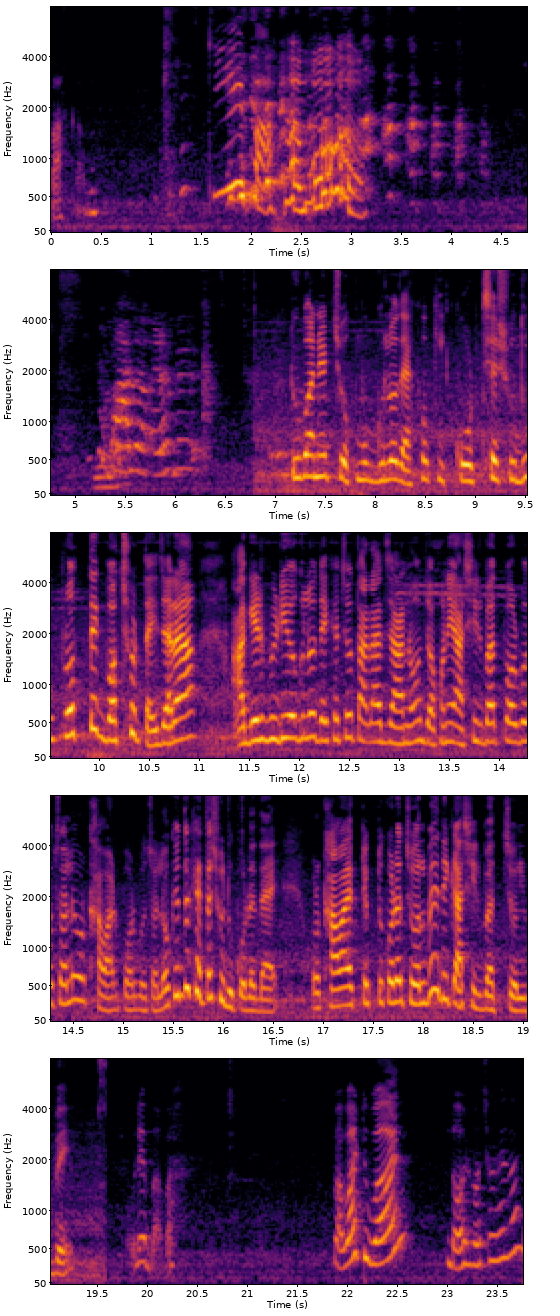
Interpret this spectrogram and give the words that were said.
পাকামো। কি পাকামো? ভালো টুবানের চোখ মুখগুলো দেখো কি করছে শুধু। প্রত্যেক বছর তাই। যারা আগের ভিডিওগুলো দেখেছ তারা জানো যখনই আশীর্বাদ পর্ব চলে ওর খাওয়ার পর্ব চলে। ও কিন্তু খেতে শুরু করে দেয়। ওর খাওয়া একটু একটু করে চলবে এদিকে আশীর্বাদ চলবে। ওরে বাবা। বাবা টুবান দশ বছর হয়ে গেল?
